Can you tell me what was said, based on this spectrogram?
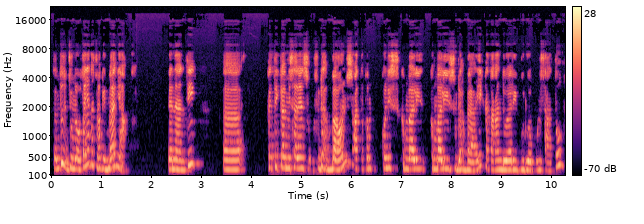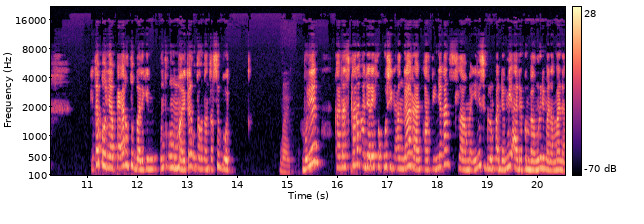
tentu jumlah utangnya akan semakin banyak. Dan nanti uh, ketika misalnya su sudah bounce atau ke kondisi kembali kembali sudah baik, katakan 2021, kita punya PR untuk balikin untuk mengembalikan utang-utang tersebut. Baik. Kemudian karena sekarang ada refocusing anggaran, artinya kan selama ini sebelum pandemi ada pembangunan di mana-mana,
